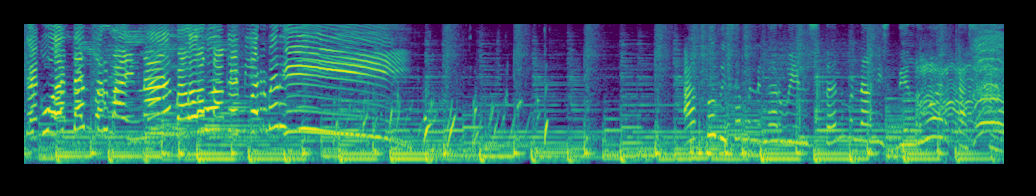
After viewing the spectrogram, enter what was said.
Kekuatan permainan bawa kami pergi. Aku bisa mendengar Winston menangis di luar kastil.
